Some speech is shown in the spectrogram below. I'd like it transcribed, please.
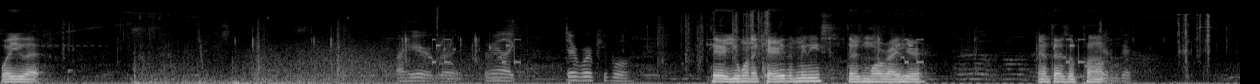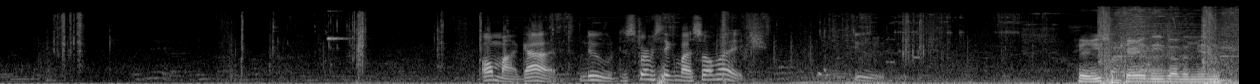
Where you at? Right here, but I mean, like, there were people. Here, you want to carry the minis? There's more right here. And there's a I'm pump. good, I'm good. Oh my god. Dude, the storm is taking by so much. Dude. Here, you should carry these other minis.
